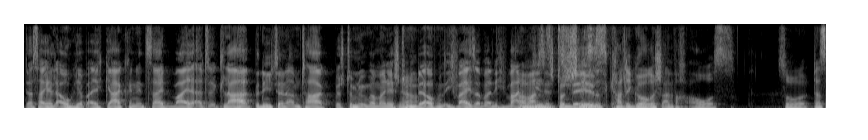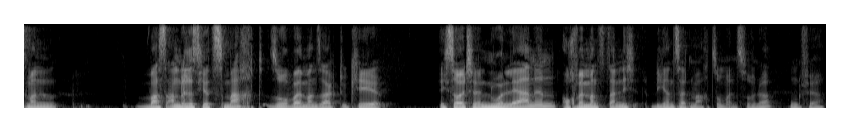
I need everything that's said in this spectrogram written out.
da sage ich halt auch, ich habe eigentlich gar keine Zeit, weil, also klar, bin ich dann am Tag bestimmt irgendwann mal eine Stunde ja. auf und ich weiß aber nicht, wann aber diese Stunde ist. es kategorisch einfach aus. So, dass man was anderes jetzt macht, so, weil man sagt, okay, ich sollte nur lernen, auch wenn man es dann nicht die ganze Zeit macht, so meinst du, oder? Ungefähr.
